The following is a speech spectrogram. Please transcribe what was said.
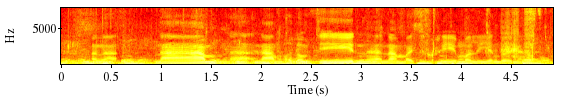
ำนะน้ำนะฮะนำขนมจีนนะฮะนำไอศครีมมาเลี้ยงด้วยนะครับผม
